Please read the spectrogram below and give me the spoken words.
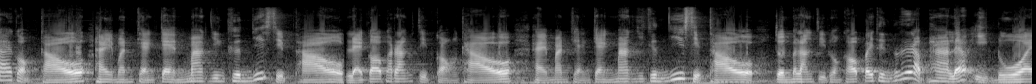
กายของเขา ให้มันแข็งแกร่งมากยิ่งขึ้น 20 เท่า และก็พลังจิตของเขา ให้มันแข็งแกร่งมากยิ่งขึ้น 20 เท่า จนพลังจิตของเขาไปถึงระดับ 5 แล้วอีกด้วย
